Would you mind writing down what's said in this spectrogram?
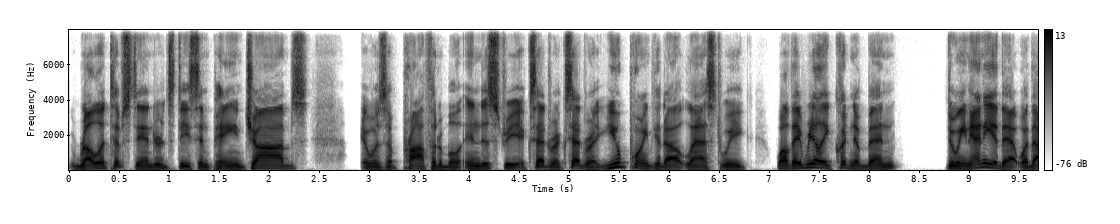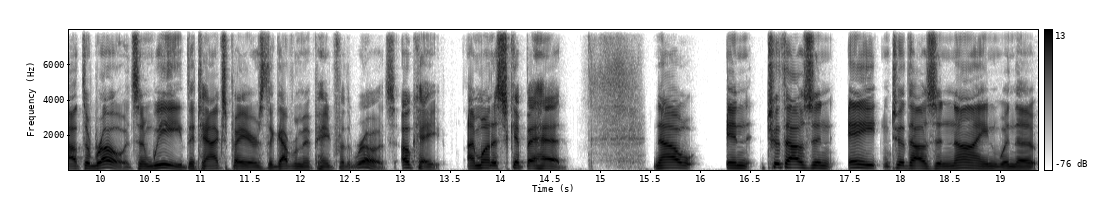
relative standards, decent paying jobs. It was a profitable industry, et cetera, et cetera. You pointed out last week, well, they really couldn't have been doing any of that without the roads. And we, the taxpayers, the government paid for the roads. Okay, I want to skip ahead. Now, in 2008 and 2009, when the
